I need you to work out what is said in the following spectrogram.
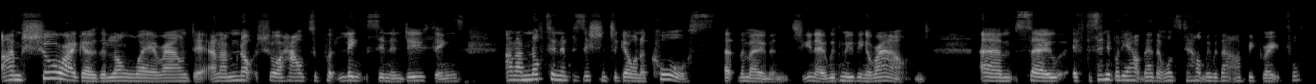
I'm sure I go the long way around it, and I'm not sure how to put links in and do things. And I'm not in a position to go on a course at the moment, you know, with moving around. Um, so if there's anybody out there that wants to help me with that, I'd be grateful.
